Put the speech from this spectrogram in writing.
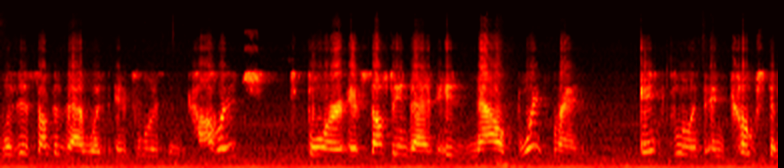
was this something that was influenced in college or if something that his now boyfriend influenced and coaxed him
